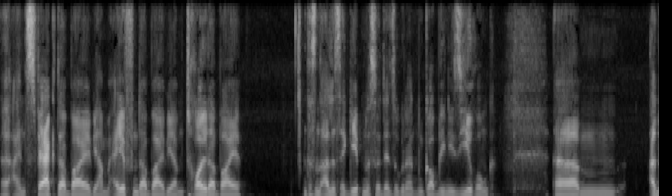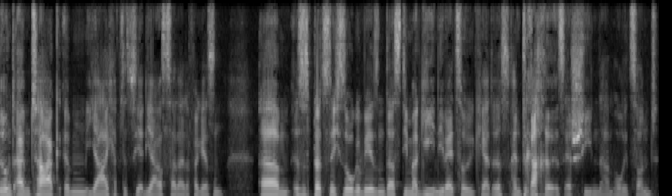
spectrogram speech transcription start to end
äh, einen Zwerg dabei, wir haben Elfen dabei, wir haben Troll dabei. Das sind alles Ergebnisse der sogenannten Goblinisierung. Ähm, an irgendeinem Tag im Jahr, ich habe jetzt die, Jahreszahl leider vergessen, ähm, ist es plötzlich so gewesen, dass die Magie in die Welt zurückgekehrt ist. Ein Drache ist erschienen am Horizont.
